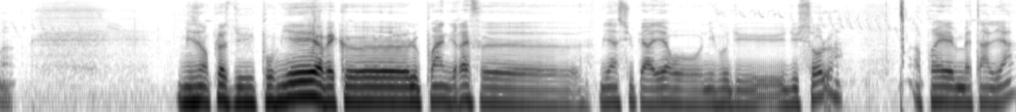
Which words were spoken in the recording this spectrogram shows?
Ouais. Mise en place du pommier avec euh, le point de greffe euh, bien supérieur au niveau du, du sol. Après, mettre un lien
